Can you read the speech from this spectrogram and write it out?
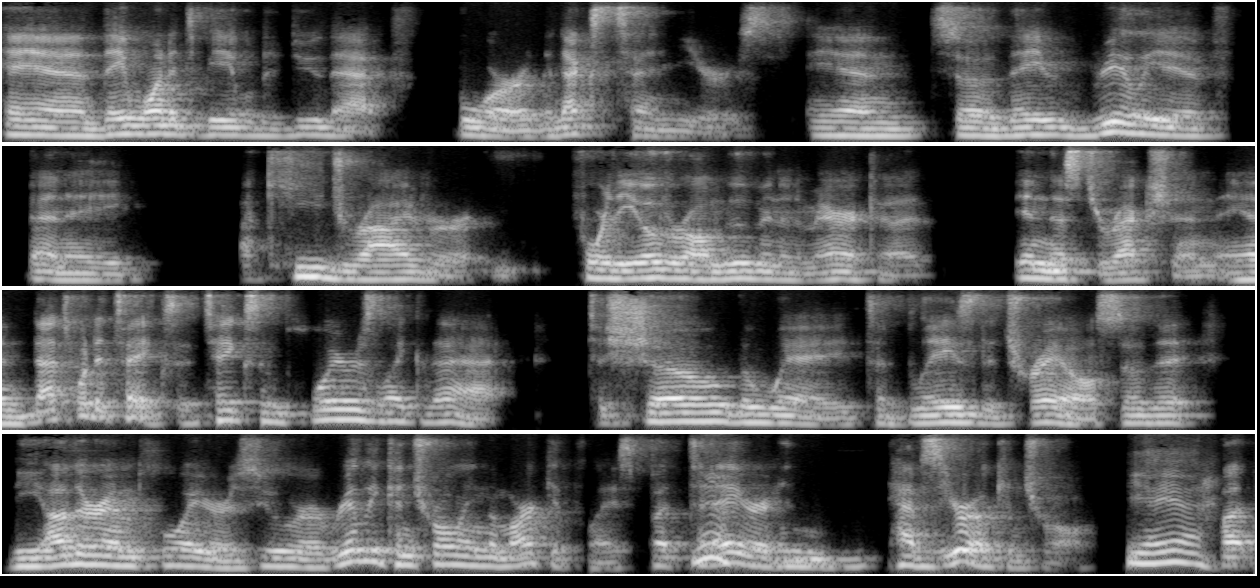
and they wanted to be able to do that for the next 10 years and so they really have been a, a key driver for the overall movement in america in this direction. And that's what it takes. It takes employers like that to show the way, to blaze the trail so that the other employers who are really controlling the marketplace, but today yeah. are in, have zero control. Yeah, yeah. But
